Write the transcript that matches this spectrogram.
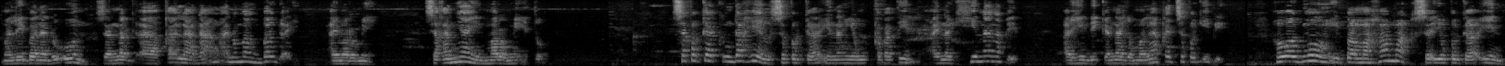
maliban na doon sa nag-aakala na ang anumang bagay ay marumi. Sa kanya'y marumi ito. Sapagkat kung dahil sa pagkain ng iyong kapatid ay naghinanakit, ay hindi ka na lumalakad sa pag-ibig. Huwag mong ipamahamak sa iyong pagkain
